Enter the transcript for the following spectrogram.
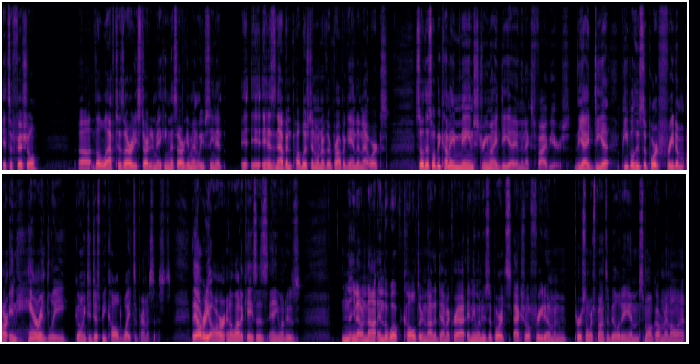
It's official. Uh, the left has already started making this argument. We've seen it. It. It has now been published in one of their propaganda networks. So this will become a mainstream idea in the next five years. The idea people who support freedom are inherently going to just be called white supremacists. They already are in a lot of cases. Anyone who's you know not in the woke cult or not a Democrat, anyone who supports actual freedom and personal responsibility and small government and all that,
